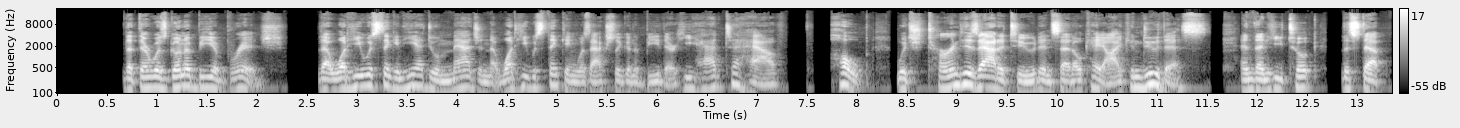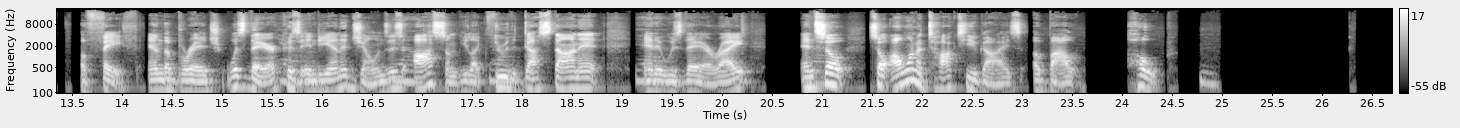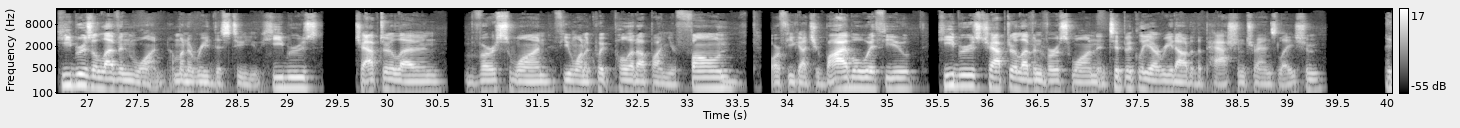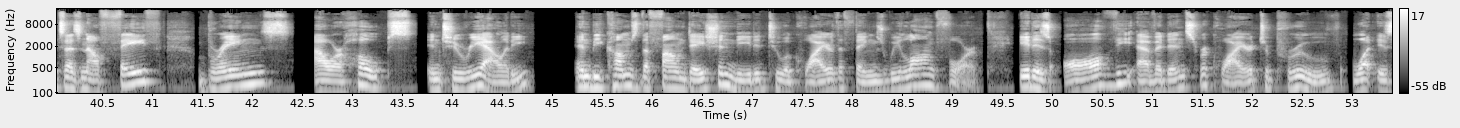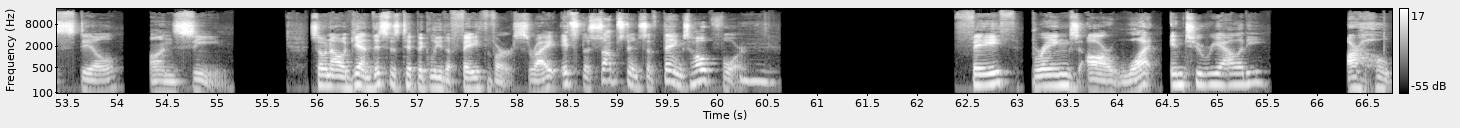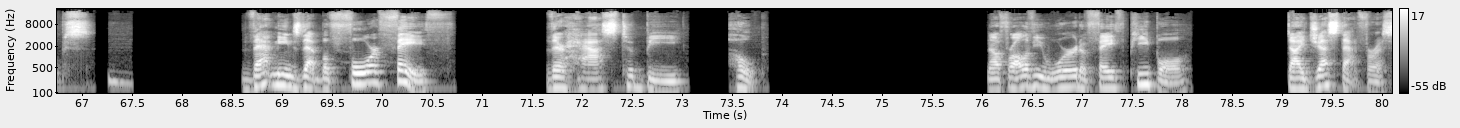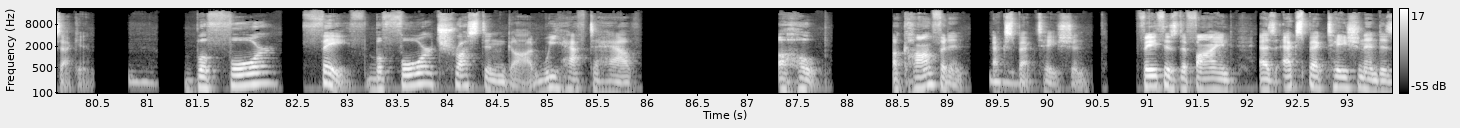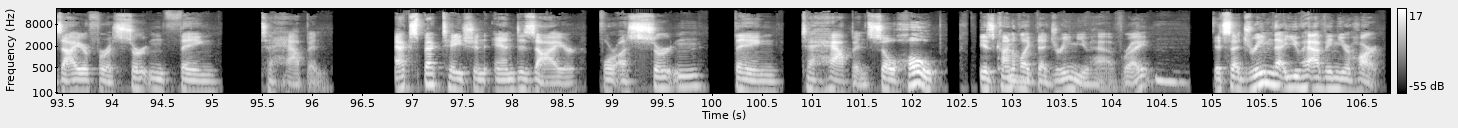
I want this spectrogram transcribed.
that there was going to be a bridge that what he was thinking he had to imagine that what he was thinking was actually going to be there he had to have hope which turned his attitude and said okay i can do this and then he took the step of faith and the bridge was there because Yeah. indiana jones is Yeah. awesome he like threw the dust on it and it was there right and Yeah. so so i want to talk to you guys about hope. Mm. hebrews 11 1 i'm going to read this to you. Hebrews chapter 11 verse 1 if you want to quick pull it up on your phone or if you got your bible with you hebrews chapter 11 verse 1 and typically i read out of the passion translation. It says now faith brings our hopes into reality and becomes the foundation needed to acquire the things we long for it is all the evidence required to prove what is still unseen so now again this is typically the faith verse right it's the substance of things hoped for Mhm. Faith brings our what into reality? Our hopes. Mhm. That means that before faith, there has to be hope. Now, for all of you word of faith people, digest that for a second. Mhm. Before faith, before trust in God, we have to have a hope, a confident Mhm. expectation. Faith is defined as expectation and desire for a certain thing to happen. Expectation and desire for a certain thing to happen. So, hope is kind of Mhm. like that dream you have, right? Mhm. It's that dream that you have in your heart.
